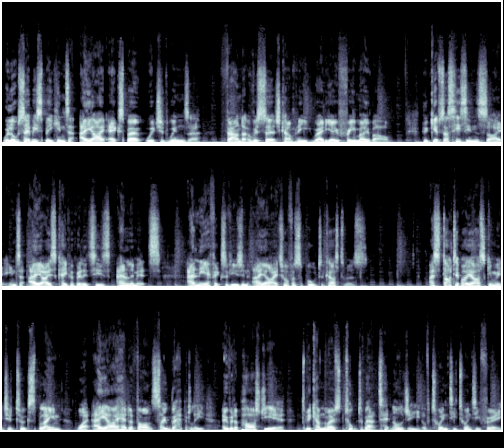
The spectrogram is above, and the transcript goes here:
We'll also be speaking to AI expert Richard Windsor, founder of research company Radio Free Mobile, who gives us his insight into AI's capabilities and limits, and the ethics of using AI to offer support to customers. I started by asking Richard to explain why AI had advanced so rapidly over the past year to become the most talked about technology of 2023.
